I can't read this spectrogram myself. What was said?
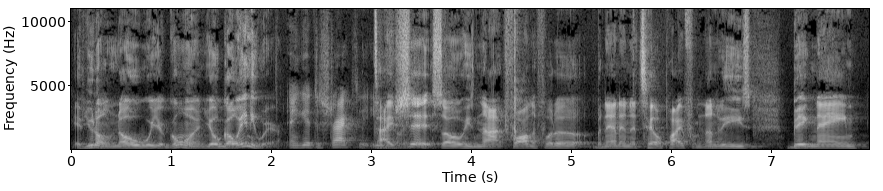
if you don't know where you're going you'll go anywhere and get distracted. type easily. shit. So he's not falling for the banana in the tailpipe from none of these big name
